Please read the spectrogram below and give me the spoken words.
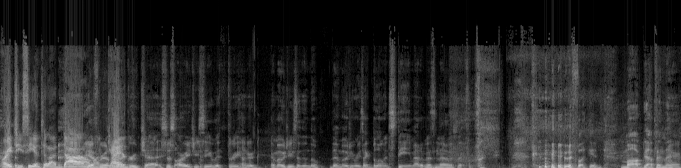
RHEC until I die. Oh yeah, I'm for we had a group chat. It's just RHEC with 300 emojis, and then the the emoji where he's like blowing steam out of his nose. Like, the fucking mobbed up in there,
